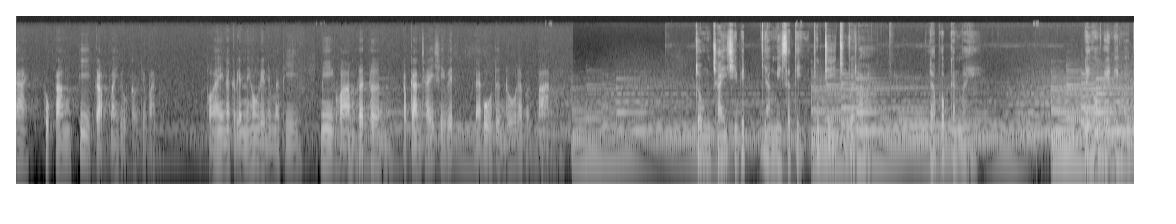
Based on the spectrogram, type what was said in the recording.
ได้ ทุกครั้งที่กลับมาอยู่กับปัจจุบัน ขอให้นักเรียนในห้องเรียนเอ็มพีมีความเพลิดเพลินกับการใช้ชีวิตแบบผู้ตื่นรู้และเบิกบาน จงใช้ชีวิตอย่างมีสติทุกที่ทุกเวลา แล้วพบกันใหม่ ในห้องเรียน MRP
